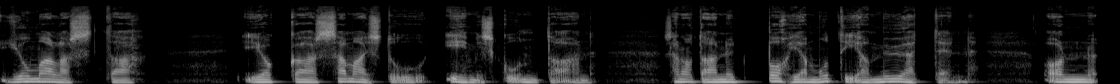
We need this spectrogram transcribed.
Jumalasta, joka samaistuu ihmiskuntaan, sanotaan nyt pohjamutia myöten, on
